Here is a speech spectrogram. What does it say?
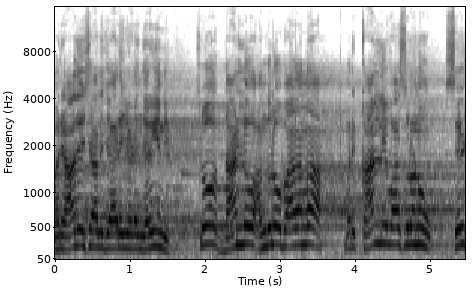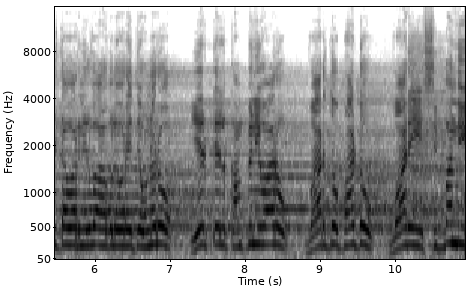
మరి ఆదేశాలు జారీ చేయడం జరిగింది. సో దానిలో అందులో భాగంగా మరి కాలనీ వాసులను సెల్ టవర్ నిర్వాహకులు ఎవరైతే ఉన్నారో ఎయిర్టెల్ కంపెనీ వారు వారితో పాటు వారి సిబ్బంది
